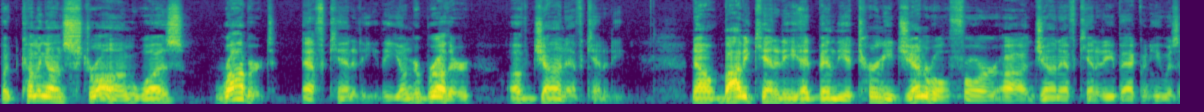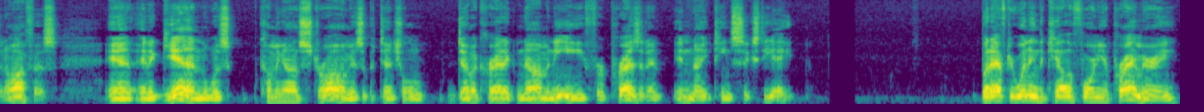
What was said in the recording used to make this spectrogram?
But coming on strong was Robert F. Kennedy, the younger brother of John F. Kennedy. Now, Bobby Kennedy had been the Attorney General for uh, John F. Kennedy back when he was in office, and, and again was coming on strong as a potential Democratic nominee for president in 1968. But after winning the California primary,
